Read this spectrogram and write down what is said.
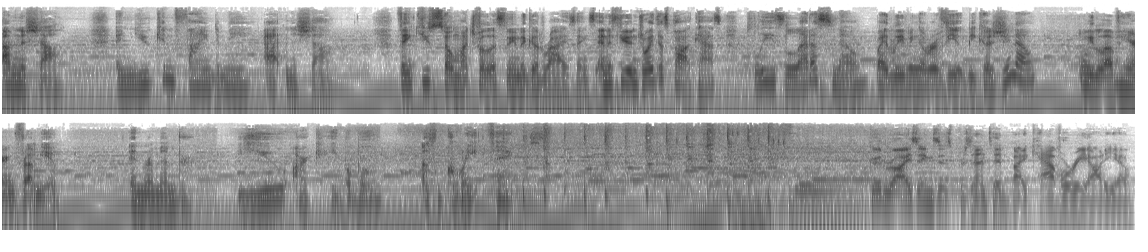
I'm Nichelle, and you can find me at Nichelle. Thank you so much for listening to Good Risings. And if you enjoyed this podcast, please let us know by leaving a review because you know we love hearing from you. And remember, you are capable of great things. Good Risings is presented by Cavalry Audio.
